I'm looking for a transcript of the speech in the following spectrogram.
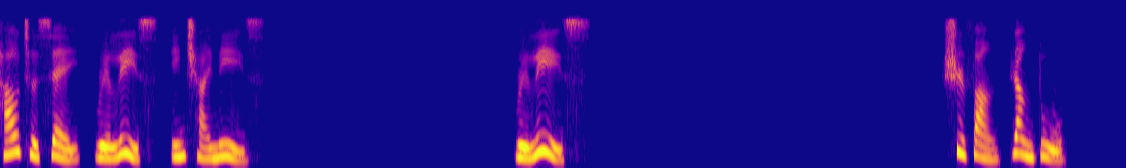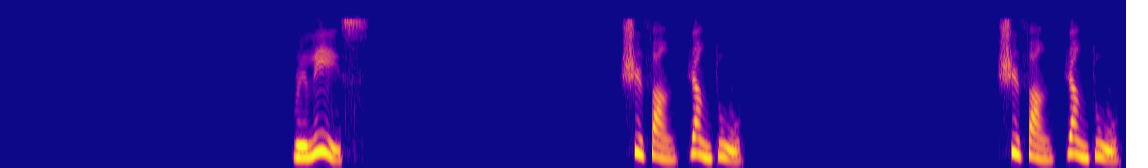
How to say release in Chinese? Release 释放、让渡。Release 释放、让渡。释放、让渡。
